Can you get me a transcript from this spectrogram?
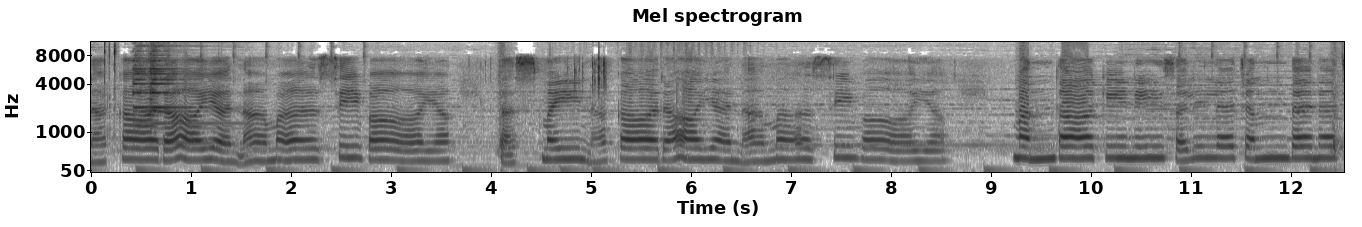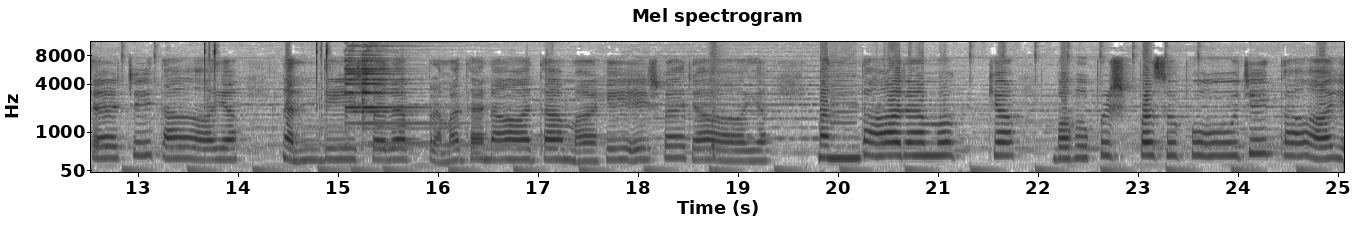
नकाराय नमः शिवाय तस्मै नकाराय नमः शिवाय। मन्दाकिनी सलिलचन्दनचर्चिताय नन्दीश्वरप्रमथनाथ महेश्वराय मन्दारमुख्य बहुपुष्पसुपूजिताय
